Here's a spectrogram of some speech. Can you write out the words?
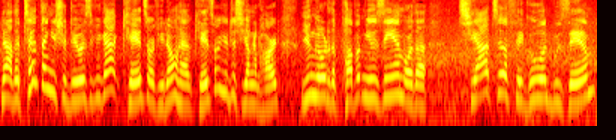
Now, the 10th thing you should do is if you got kids or if you don't have kids or you're just young at heart, you can go to the Puppet Museum or the Theater Figuren Museum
